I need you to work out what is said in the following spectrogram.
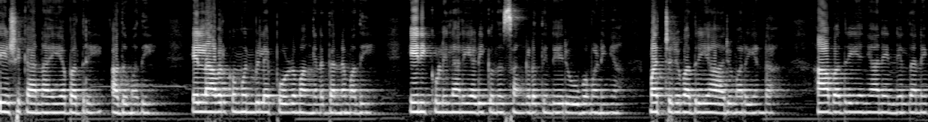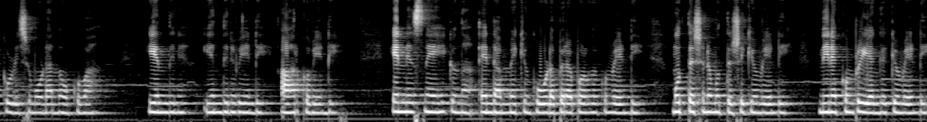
ദേഷ്യക്കാരനായ ബദ്രി അത് മതി. എല്ലാവർക്കും മുൻപിൽ എപ്പോഴും അങ്ങനെ തന്നെ മതി. എനിക്കുള്ളിൽ അലയടിക്കുന്ന സങ്കടത്തിന്റെ രൂപമണിഞ്ഞ മറ്റൊരു ബദ്രിയെ ആരും അറിയണ്ട. ആ ബദ്രിയെ ഞാൻ എന്നിൽ തന്നെ കുഴിച്ചു മൂടാൻ നോക്കുക എന്തിന്? എന്തിനു വേണ്ടി? ആർക്കു വേണ്ടി? എന്നെ സ്നേഹിക്കുന്ന എന്റെ അമ്മയ്ക്കും കൂടപ്പിറപ്പുകൾക്കും വേണ്ടി മുത്തശ്ശനും മുത്തശ്ശിക്കും വേണ്ടി നിനക്കും പ്രിയങ്കയ്ക്കും വേണ്ടി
